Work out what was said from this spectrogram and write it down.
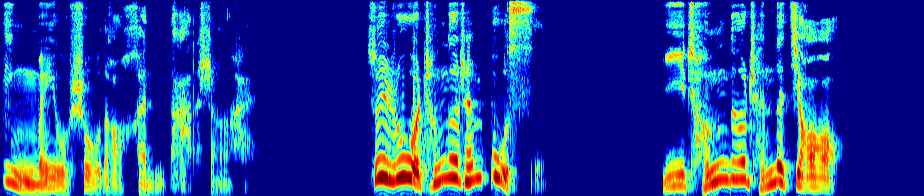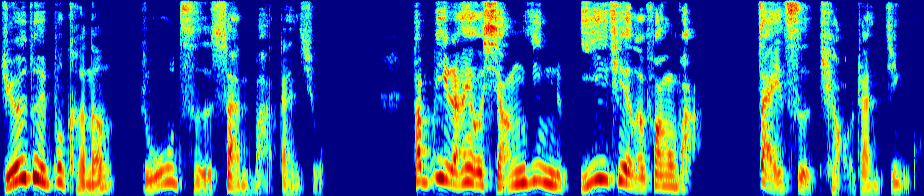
并没有受到很大的伤害，所以如果程德臣不死，以程德臣的骄傲，绝对不可能如此善罢甘休，他必然要想尽一切的方法再次挑战晋国。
